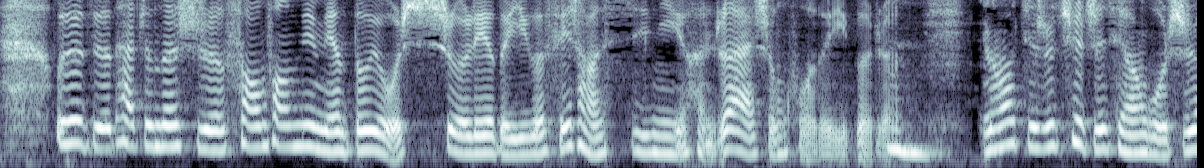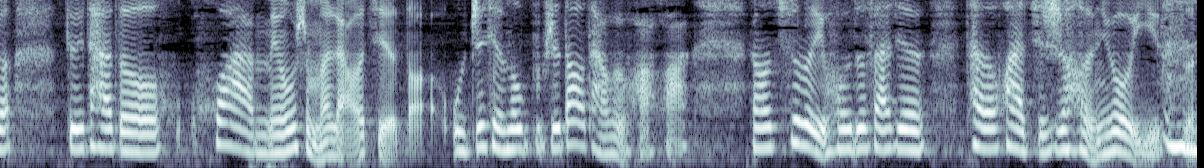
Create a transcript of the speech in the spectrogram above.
我就觉得他真的是方方面面都有涉猎的一个非常细腻、很热爱生活的一个人。然后其实去之前我是对他的画没有什么了解的，我之前都不知道他会画画。然后去了以后就发现他的画其实很有意思，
